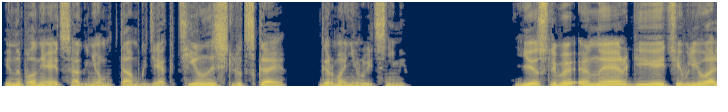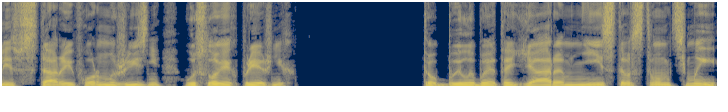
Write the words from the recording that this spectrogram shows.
и наполняется огнем там, где активность людская гармонирует с ними. Если бы энергии эти вливались в старые формы жизни в условиях прежних, то было бы это ярым неистовством тьмы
